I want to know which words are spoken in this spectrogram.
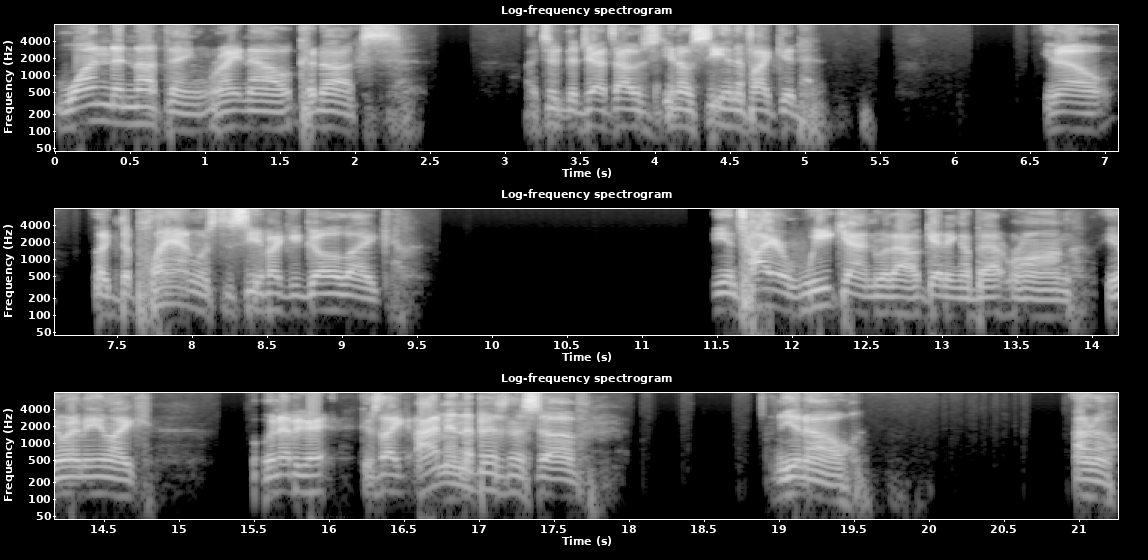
One to nothing right now, Canucks. I took the Jets. I was, you know, seeing if I could, you know, like the plan was to see if I could go like the entire weekend without getting a bet wrong. You know what I mean? Like, wouldn't that be great? Because like I'm in the business of, you know, I don't know.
